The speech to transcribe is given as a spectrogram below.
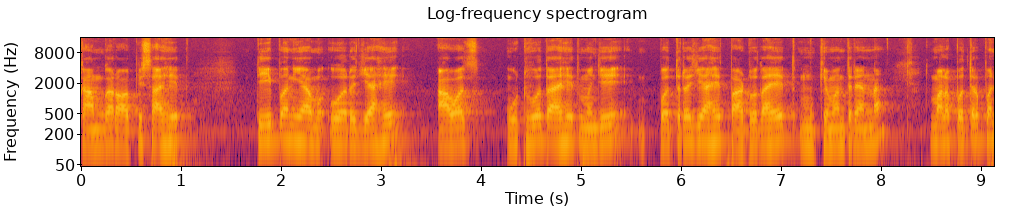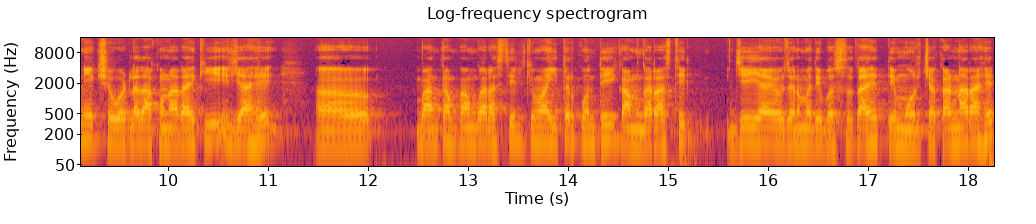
कामगार ऑफिस आहेत ते पण यावर जे आहे आवाज उठवत आहेत. म्हणजे पत्र जे आहेत पाठवत आहेत मुख्यमंत्र्यांना. तुम्हाला पत्र पण एक शेवटला दाखवणार आहे की जे आहे बांधकाम कामगार असतील किंवा इतर कोणतेही कामगार असतील जे या योजनेमध्ये बसत आहेत ते मोर्चा काढणार आहेत.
